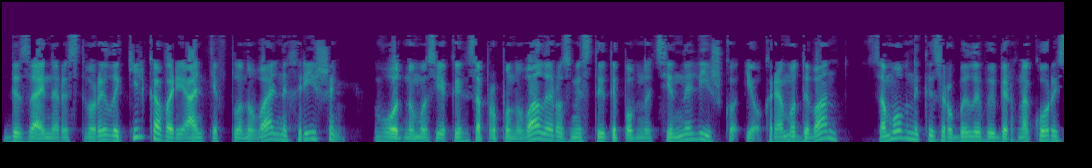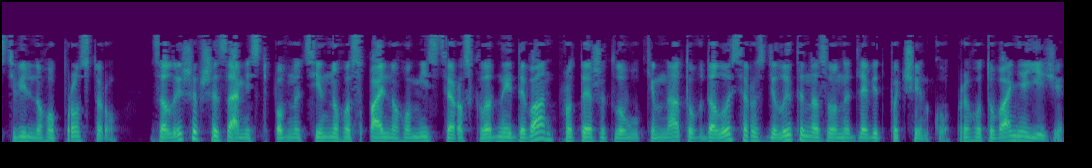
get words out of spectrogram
дизайнери створили кілька варіантів планувальних рішень в одному з яких запропонували розмістити повноцінне ліжко і окремо диван, замовники зробили вибір на користь вільного простору, залишивши замість повноцінного спального місця розкладний диван, проте житлову кімнату вдалося розділити на зони для відпочинку, приготування їжі.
